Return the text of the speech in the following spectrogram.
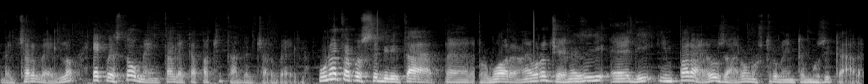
nel cervello, e questo aumenta le capacità del cervello. Un'altra possibilità per promuovere la neurogenesi è di imparare a usare uno strumento musicale.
